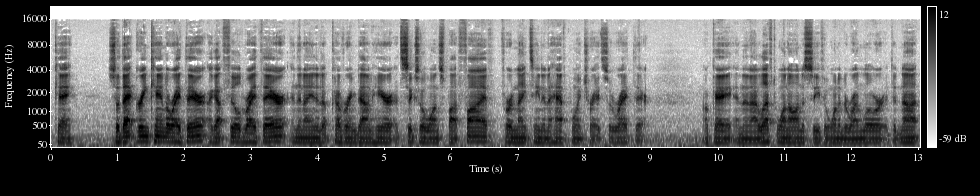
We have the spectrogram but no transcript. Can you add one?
Okay, so that green candle right there, I got filled right there, and then I ended up covering down here at 601 spot 5 for a 19 and a half point trade, so right there. Okay, and then I left one on to see if it wanted to run lower. It did not.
